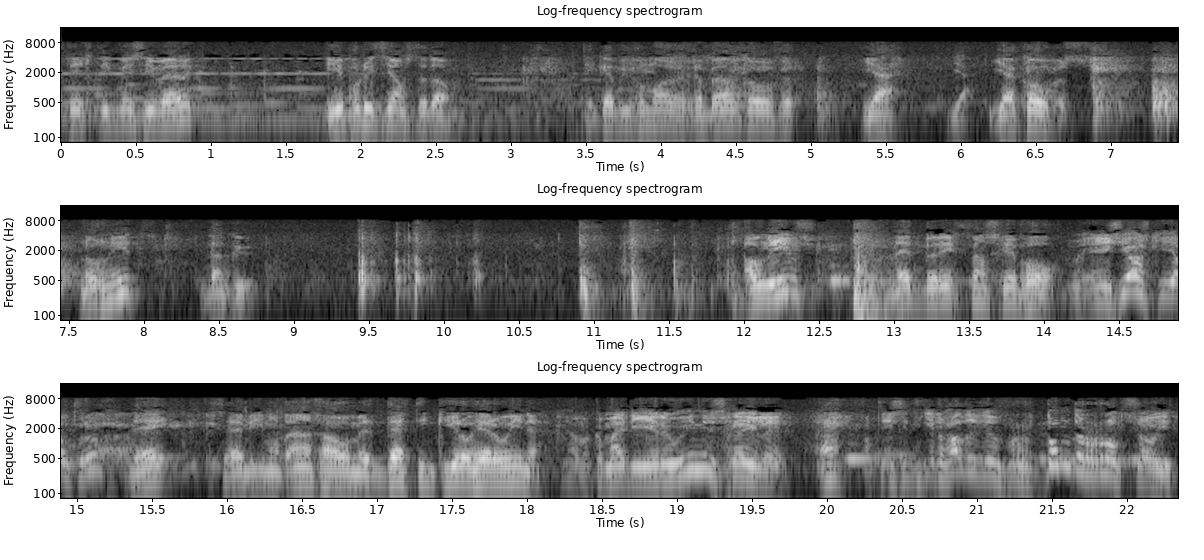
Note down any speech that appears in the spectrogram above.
Stichting Missiewerk. Hier, politie Amsterdam. Ik heb u vanmorgen gebeld over... Ja, ja, Jacobus. Nog niet? Dank u. Al nieuws? Net bericht van Schiphol. Is Jaski al terug? Nee, ze hebben iemand aangehouden met 13 kilo heroïne. Ja, wat kan mij die heroïne schelen? Hè? Wat is het hier nog altijd een verdomde rotzooi?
